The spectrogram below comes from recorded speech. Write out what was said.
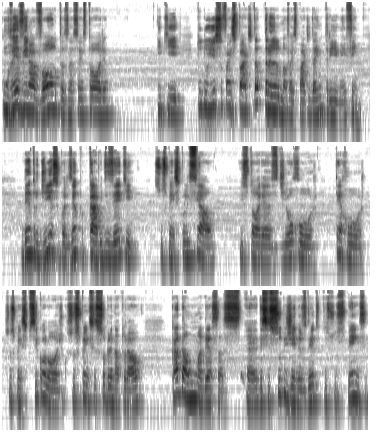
com reviravoltas nessa história, e que tudo isso faz parte da trama, faz parte da intriga, enfim. Dentro disso, por exemplo, cabe dizer que suspense policial, histórias de horror, terror, suspense psicológico, suspense sobrenatural, cada uma dessas é, desses subgêneros dentro do suspense,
